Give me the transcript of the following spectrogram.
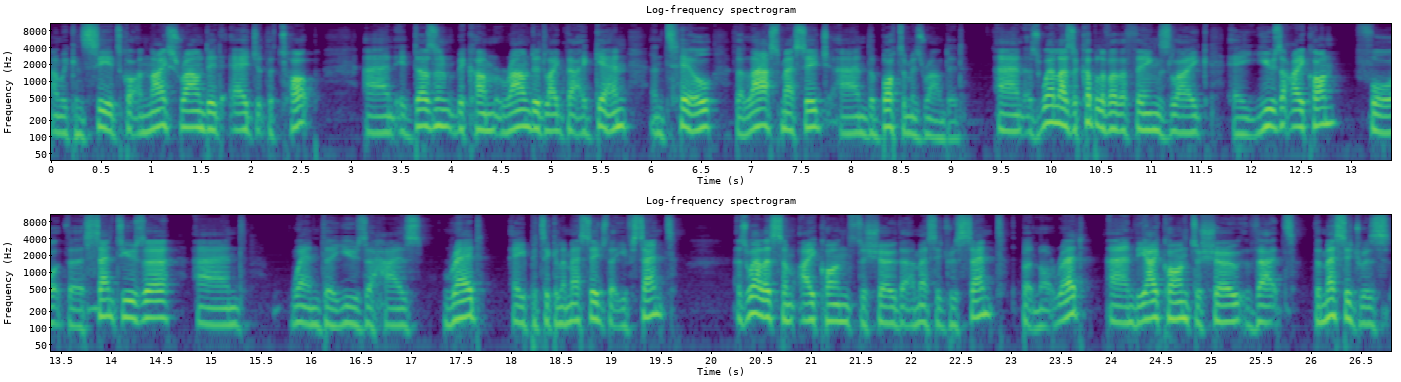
and we can see it's got a nice rounded edge at the top and it doesn't become rounded like that again until the last message and the bottom is rounded. And as well as a couple of other things like a user icon for the sent user and when the user has read a particular message that you've sent as well as some icons to show that a message was sent but not read, and the icon to show that the message was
